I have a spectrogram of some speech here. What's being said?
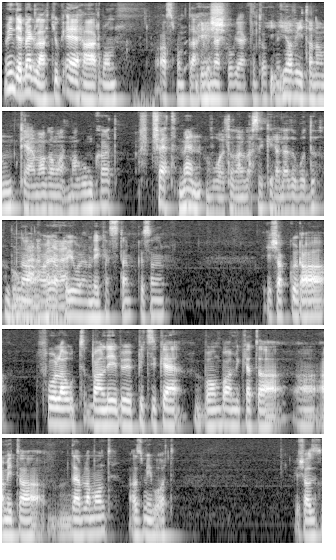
mindegy, meglátjuk E3-on. Azt mondták, hogy És meg fogják mutatni. Javítanom kell magamat magunkat. Fat Man volt a Nagasaki-re ledobott bombának Na, a neve. akkor jól emlékeztem, köszönöm. És akkor a Fallout-ban lévő picike bomba, amiket a, a, amit a Debla mond, az mi volt? És az...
